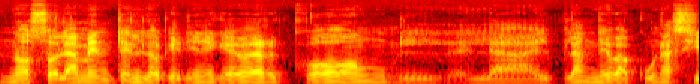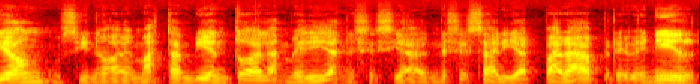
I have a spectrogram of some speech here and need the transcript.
no solamente en lo que tiene que ver con el plan de vacunación, sino además también todas las medidas necesarias para prevenir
